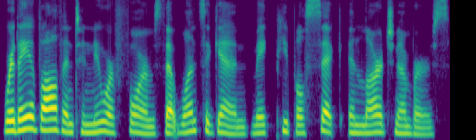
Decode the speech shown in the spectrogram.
where they evolve into newer forms that once again make people sick in large numbers.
